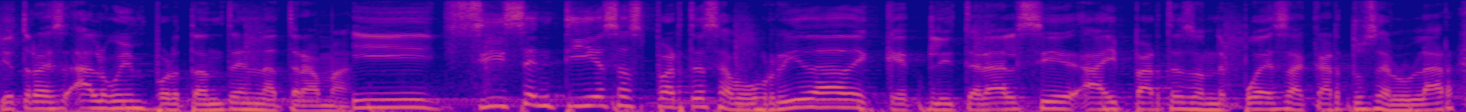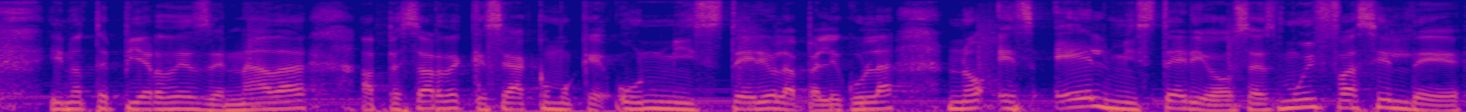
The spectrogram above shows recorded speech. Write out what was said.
Y otra vez algo importante en la trama. Y sí sentí esas partes aburrida de que literal sí hay partes donde puedes sacar tu celular y no te pierdes de nada, a pesar de que sea como que un misterio la película, no es el misterio, o sea, es muy fácil de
